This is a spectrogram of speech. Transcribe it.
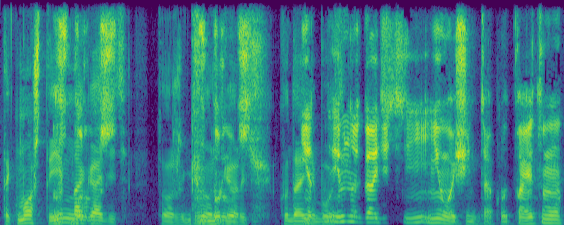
так может и им сброс. нагадить тоже, Георгий Георгиевич, куда-нибудь? Нет, им нагадить не, не очень так вот, поэтому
